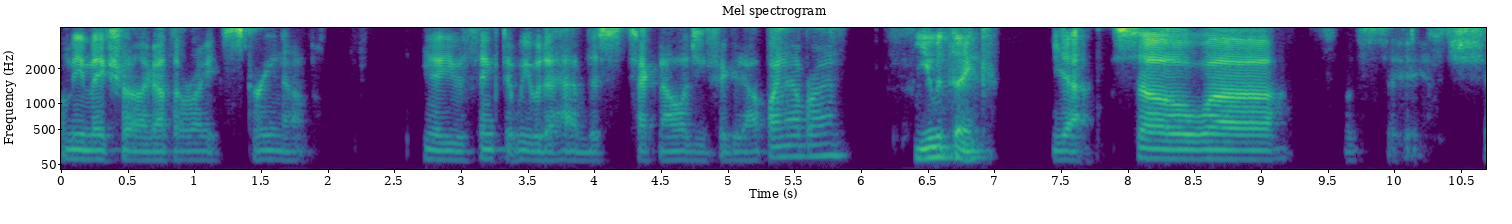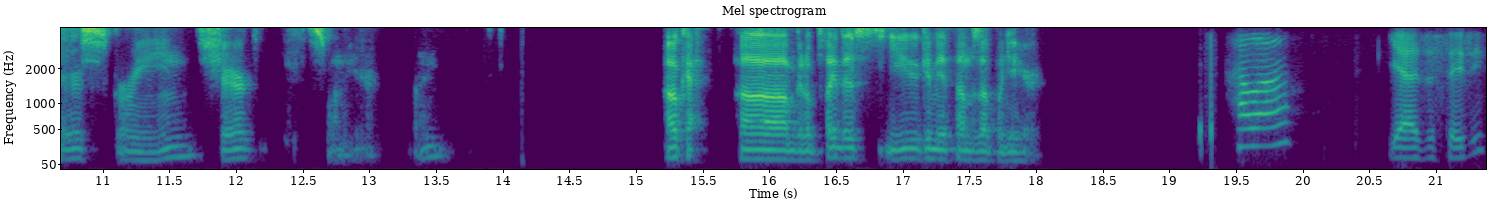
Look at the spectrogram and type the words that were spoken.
Let me make sure I got the right screen up. You know, you would think that we would have this technology figured out by now, Brian. You would think. Yeah. So uh, let's see. Share screen. Share this one here, right? Okay, uh, I'm gonna play this. You give me a thumbs up when you hear it. Hello? Yeah, is this Stacy?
